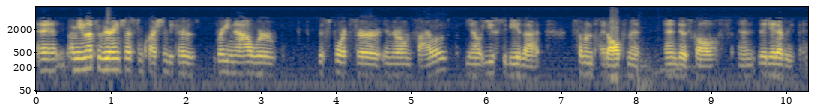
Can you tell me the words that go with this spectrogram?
And I mean that's a very interesting question because right now we're the sports are in their own silos. You know, it used to be that someone played ultimate and disc golf and they did everything.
